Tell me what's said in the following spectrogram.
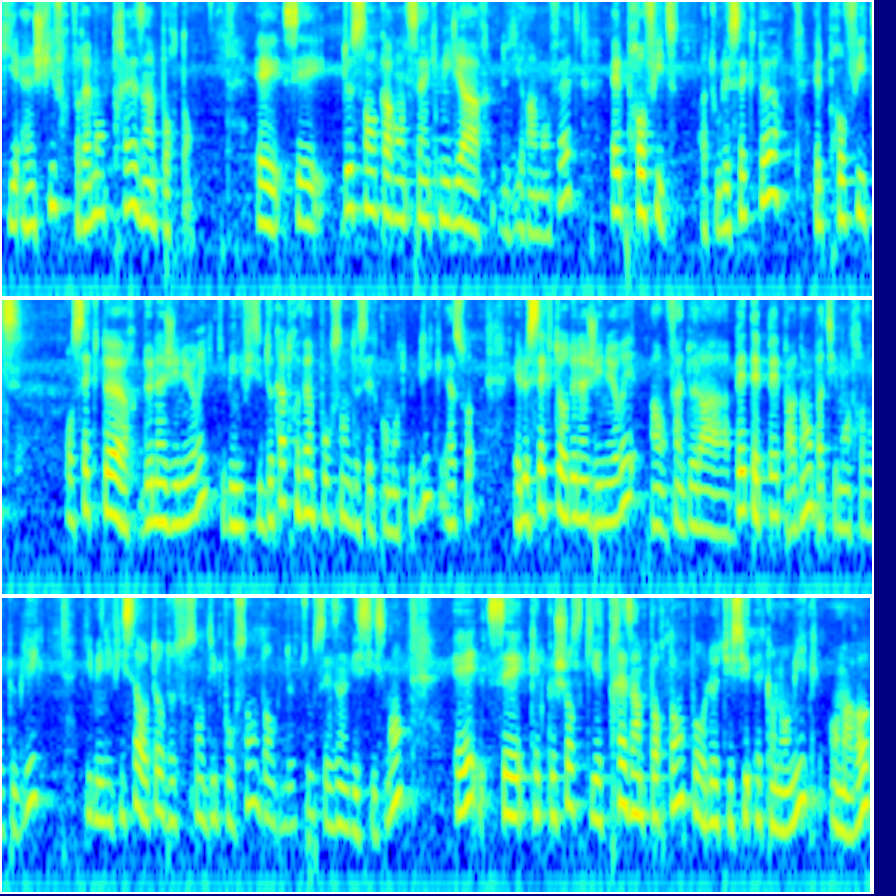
qui est un chiffre vraiment très important. Et ces 245 milliards de dirhams, en fait, elles profitent à tous les secteurs. Elles profitent au secteur de l'ingénierie, qui bénéficie de 80% de cette commande publique, et, le secteur de l'ingénierie, enfin de la BTP, pardon, bâtiment travaux publics, qui bénéficie à hauteur de 70% donc de tous ces investissements. Et c'est quelque chose qui est très important pour le tissu économique au Maroc,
